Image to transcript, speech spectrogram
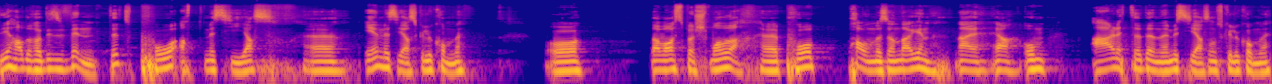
de hadde faktisk ventet på at Messias, eh, en Messias skulle komme. Og da var spørsmålet da, på palmesøndagen nei, ja, om er dette denne Messias som skulle komme.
